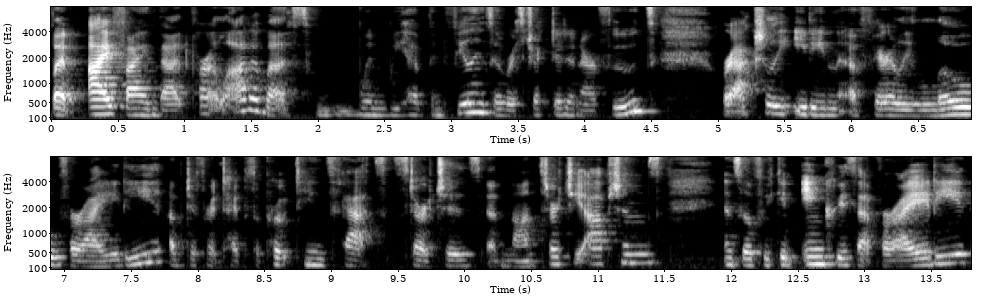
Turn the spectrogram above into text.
But I find that for a lot of us, when we have been feeling so restricted in our foods, we're actually eating a fairly low variety of different types of proteins, fats, starches, and non-starchy options. And so if we can increase that variety,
